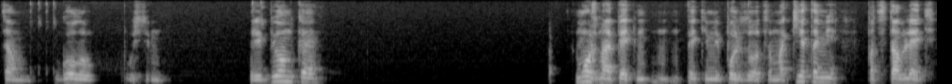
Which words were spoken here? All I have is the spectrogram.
там голову, допустим, ребенка. Можно опять этими пользоваться макетами, подставлять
